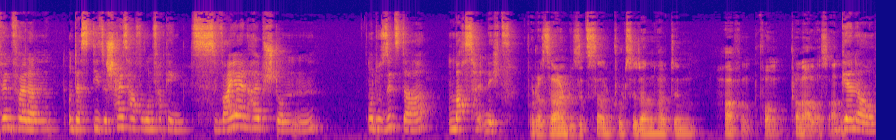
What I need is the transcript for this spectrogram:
jeden Fall dann, und das, diese scheiß Hafenrundfahrt ging zweieinhalb Stunden und du sitzt da und machst halt nichts. Oder sagen, du sitzt da und guckst dir dann halt den Hafen vom Kanal aus an. Genau,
